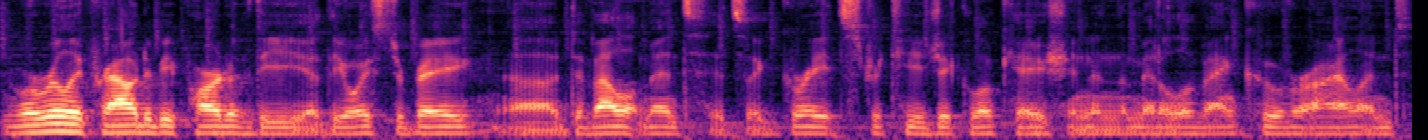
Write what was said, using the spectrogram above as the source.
We're really proud to be part of the, the Oyster Bay uh, development. It's a great strategic location in the middle of Vancouver Island.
